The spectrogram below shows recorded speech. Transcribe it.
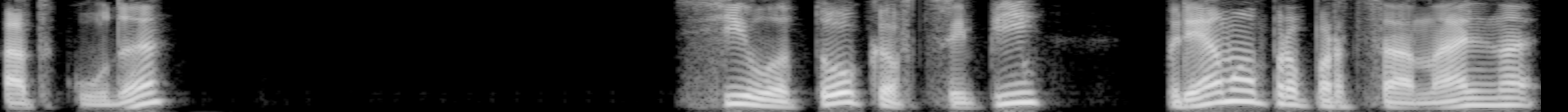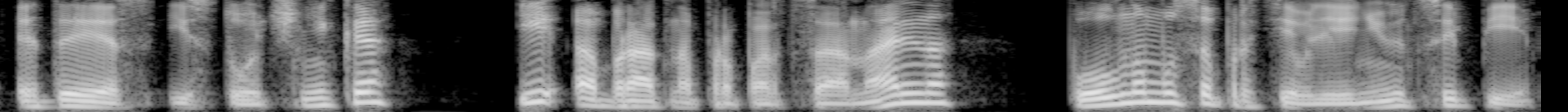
откуда сила тока в цепи прямо пропорциональна ЭДС источника и обратно пропорциональна полному сопротивлению цепи.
